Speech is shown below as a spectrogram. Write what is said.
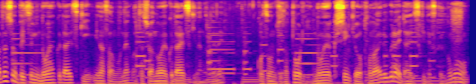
私は別に農薬大好き。皆さんもね私は農薬大好きなのでねご存知の通り農薬神経を唱えるぐらい大好きですけれども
